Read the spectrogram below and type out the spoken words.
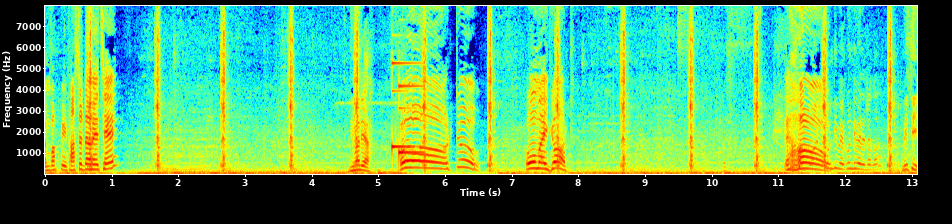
এমবাপ্পে ফার্স্টটা হয়েছে। ডিমারিয়া ও টু ও মাই গড ও কোন টিমে কোন টিমে মেসি।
